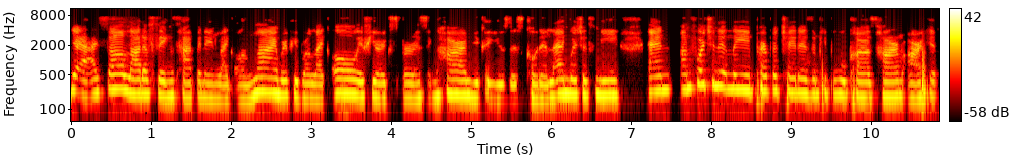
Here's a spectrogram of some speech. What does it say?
yeah, I saw a lot of things happening like online where people are like, oh, if you're experiencing harm, you could use this coded language with me. And unfortunately, perpetrators and people who cause harm are hip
